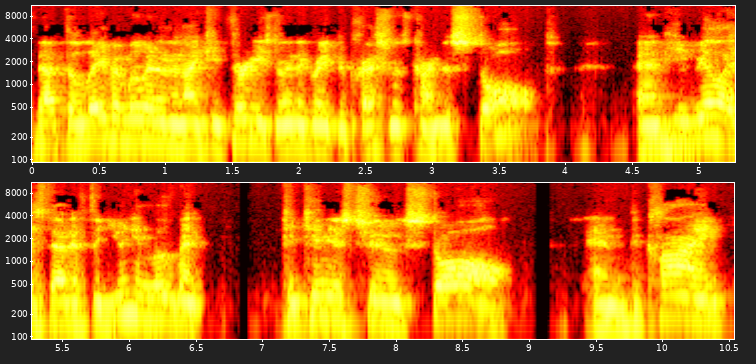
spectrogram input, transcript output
that the labor movement in the 1930s during the Great Depression was kind of stalled. And he realized that if the union movement continues to stall and decline,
